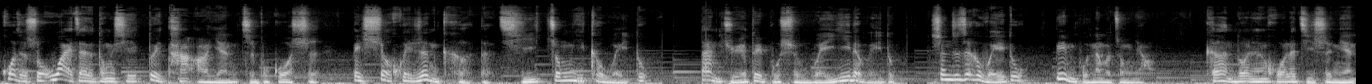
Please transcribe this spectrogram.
或者说外在的东西对他而言只不过是。被社会认可的其中一个维度，但绝对不是唯一的维度，甚至这个维度并不那么重要。可很多人活了几十年，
